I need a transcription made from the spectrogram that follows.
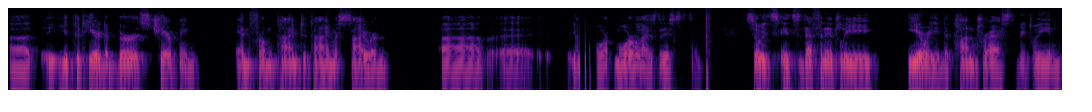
uh, you could hear the birds chirping, and from time to time a siren, uh, uh, more more or less distant. So it's it's definitely eerie the contrast between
